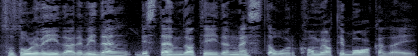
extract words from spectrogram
Så står det vidare, vid den bestämda tiden nästa år kommer jag tillbaka till dig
